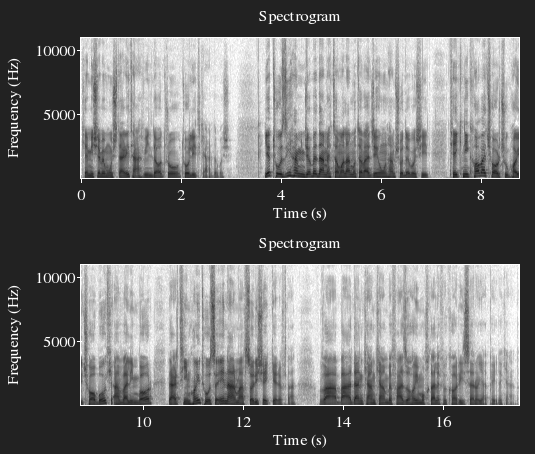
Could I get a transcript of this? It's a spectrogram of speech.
که میشه به مشتری تحویل داد رو تولید کرده باشه. یه توضیح هم اینجا بدم احتمالا متوجه اون هم شده باشید. تکنیک ها و چارچوب های چابک اولین بار در تیم های توسعه نرم افزاری شکل گرفتن و بعدا کم کم به فضاهای مختلف کاری سرایت پیدا کردن.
